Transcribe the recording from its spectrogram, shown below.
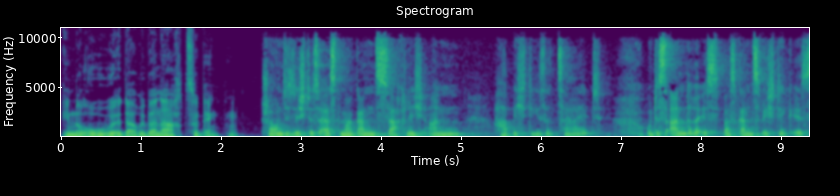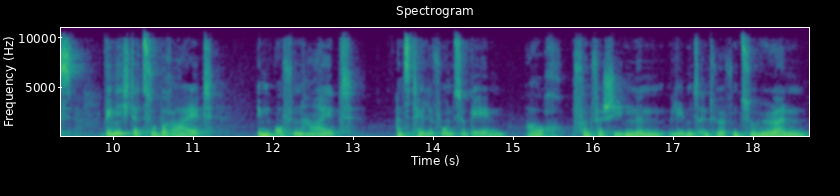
in Ruhe darüber nachzudenken. Schauen Sie sich das erstmal ganz sachlich an. Habe ich diese Zeit? Und das andere ist, was ganz wichtig ist, bin ich dazu bereit, in Offenheit ans Telefon zu gehen, auch von verschiedenen Lebensentwürfen zu hören,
